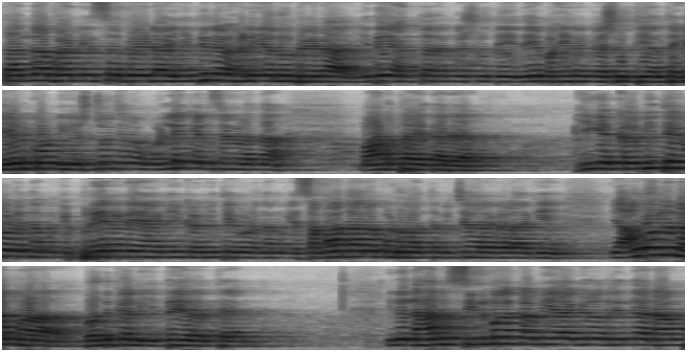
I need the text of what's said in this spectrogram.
ತನ್ನ ಬಣ್ಣಿಸಬೇಡ, ಇದಿರ ಹಳಿಯಲು ಬೇಡ, ಇದೇ ಅಂತರಂಗ ಶುದ್ಧಿ, ಇದೇ ಬಹಿರಂಗ ಶುದ್ಧಿ ಅಂತ ಹೇಳ್ಕೊಂಡು ಎಷ್ಟೋ ಜನ ಒಳ್ಳೆ ಕೆಲಸಗಳನ್ನ ಮಾಡ್ತಾ ಇದ್ದಾರೆ. ಹೀಗೆ ಕವಿತೆಗಳು ನಮಗೆ ಪ್ರೇರಣೆಯಾಗಿ, ಕವಿತೆಗಳು ನಮಗೆ ಸಮಾಧಾನ ಕೊಡುವಂತ ವಿಚಾರಗಳಾಗಿ ಯಾವಾಗಲೂ ನಮ್ಮ ಬದುಕಲ್ಲಿ ಇದ್ದೇ ಇರುತ್ತೆ. ಇನ್ನು ನಾನು ಸಿನಿಮಾ ಕವಿ ಆಗಿರೋದ್ರಿಂದ ನಾವು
